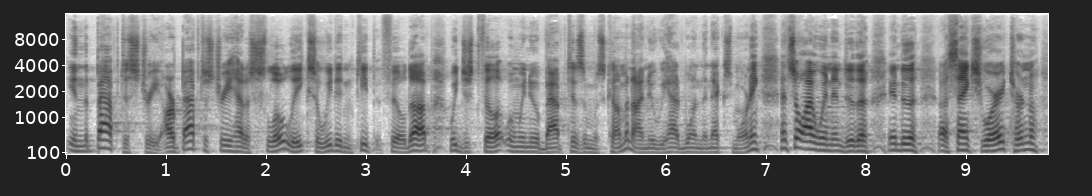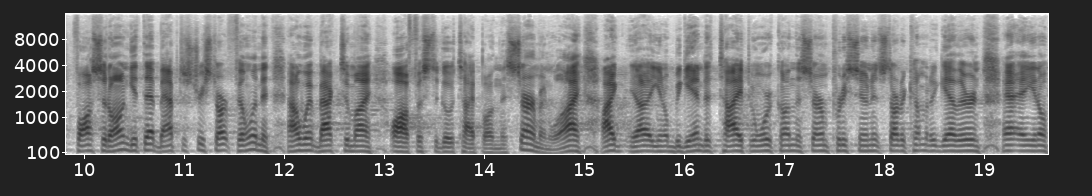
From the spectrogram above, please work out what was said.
in the baptistry. Our baptistry had a slow leak, so we didn't keep it filled up. We just fill it when we knew a baptism was coming. I knew we had one the next morning. And so I went into the into the uh, sanctuary, turned the faucet on, get that baptistry start filling, and I went back to my office to go type on this sermon. Well, I I uh, you know began to type and work on the sermon. Pretty soon it started coming together and, and you know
